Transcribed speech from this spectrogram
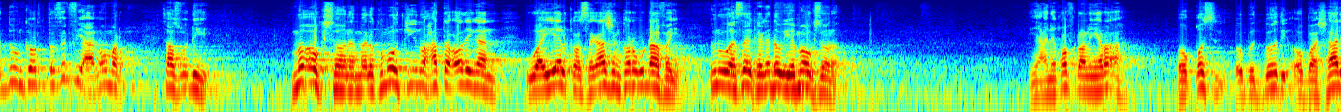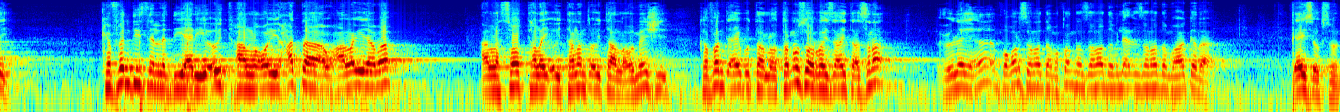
adduunka horta si fiican umar saasuu dhihi. Ma ogsoona malakumowdkii inuu xataa odaygan waayeelka oo sagaashan kor ugu dhaafay inuu asaga kaga dhow yahay ma ogsoona. Yacni qof dhallinyaro ah oo qosli oo bodboodi oo baashaali kafantiisan la diyaariyey oy taallo oy xataa waxaa laga yaabaa la soo talay oy talanta oy taallo oo meeshii kafanti ayb u taallo tan u soo horeysa ay taasna wuxuu leeyahay boqol sanood ama konton sanood ama lixdan sanood ama haakada yays ogsoon.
